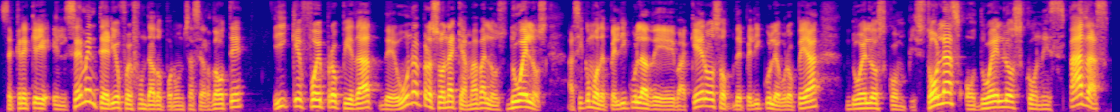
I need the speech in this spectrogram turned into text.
Se cree que el cementerio fue fundado por un sacerdote y que fue propiedad de una persona que amaba los duelos, así como de película de vaqueros o de película europea, duelos con pistolas o duelos con espadas.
